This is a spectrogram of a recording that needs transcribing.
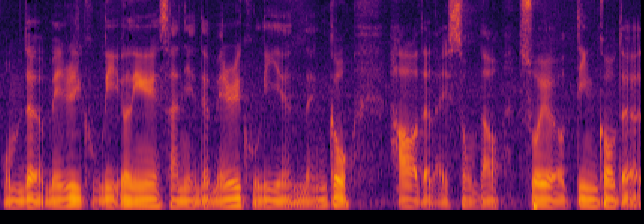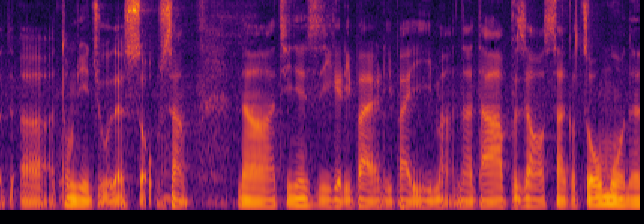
我们的每日鼓励，二零二三年的每日鼓励呢，能够好好的来送到所有订购的呃通勤族的手上。那今天是一个礼拜的礼拜一嘛，那大家不知道上个周末呢，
